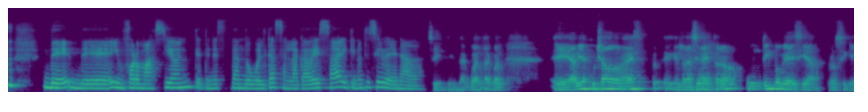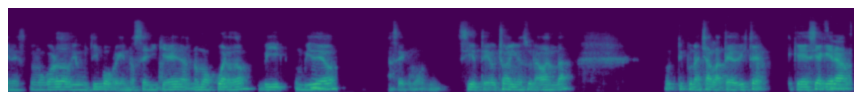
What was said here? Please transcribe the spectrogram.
de, de información que tenés dando vueltas en la cabeza y que no te sirve de nada. Sí, sí, tal cual, tal cual. Eh, había escuchado una vez eh, en relación a esto, ¿no? Un tipo que decía, no sé quién es, no me acuerdo de un tipo porque no sé ni quién era, no me acuerdo. Vi un video hace como 7, 8 años, una banda, un tipo una charla TED, ¿viste? Que decía que Sí. era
